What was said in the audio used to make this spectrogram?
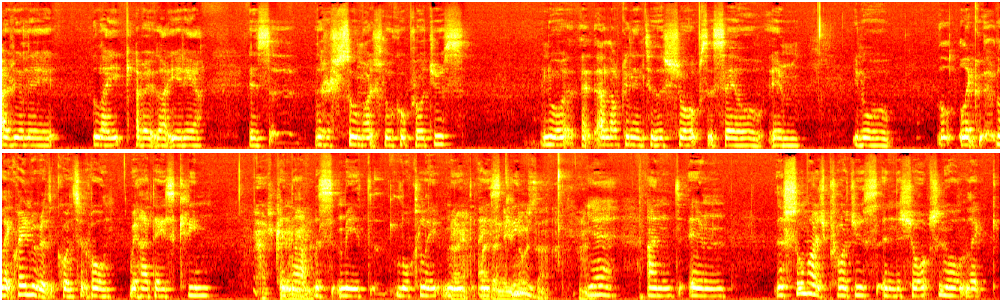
I really like about that area is there's so much local produce. You know, I love going into the shops that sell, um, you know, like like when we were at the concert hall, we had ice cream, That's true. and that yeah. was made locally made right. Ice cream. Right. Yeah, and um, there's so much produce in the shops, you know, like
